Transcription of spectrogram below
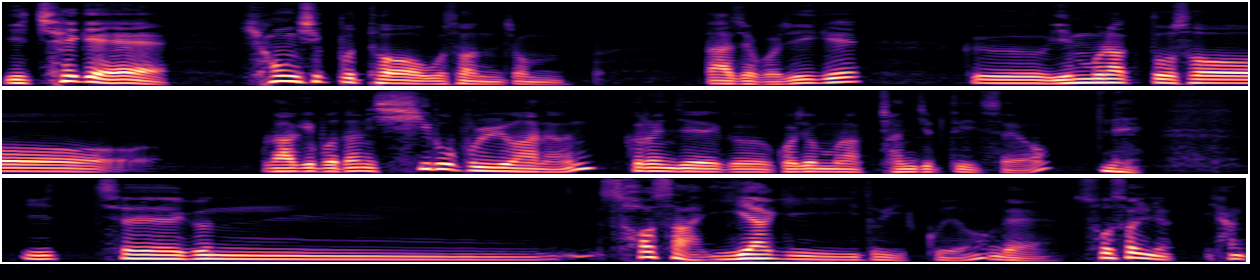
이 책의 형식부터 우선 좀 따져보죠. 이게 그 인문학 도서라기보다는 시로 분류하는 그런 이제 그 고전문학 전집도 있어요. 네, 이 책은 서사, 이야기도 있고요. 네. 소설 양- 향,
